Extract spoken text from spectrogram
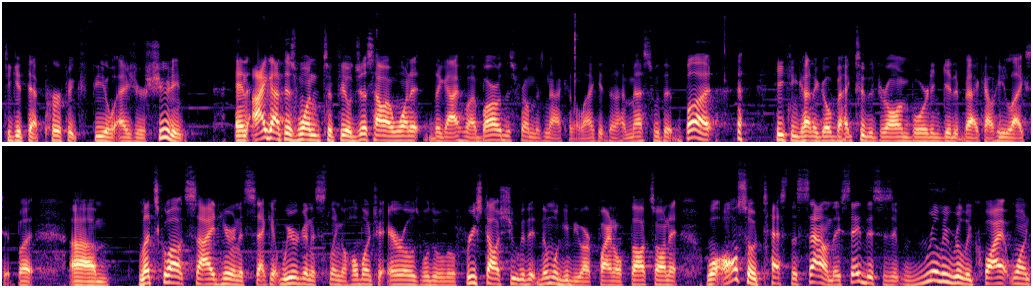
to get that perfect feel as you're shooting. And I got this one to feel just how I want it. The guy who I borrowed this from is not gonna like it that I messed with it, but he can kind of go back to the drawing board and get it back how he likes it. But um, let's go outside here in a second. We're gonna sling a whole bunch of arrows. We'll do a little freestyle shoot with it. Then we'll give you our final thoughts on it. We'll also test the sound. They say this is a really, really quiet one.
